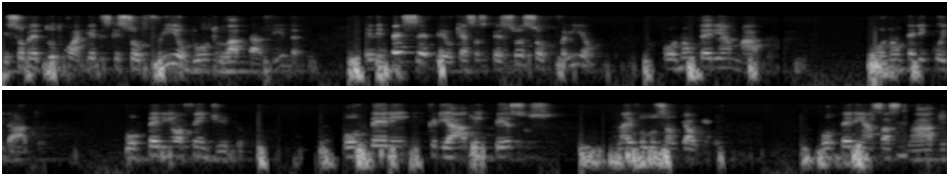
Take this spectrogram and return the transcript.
e, sobretudo, com aqueles que sofriam do outro lado da vida, ele percebeu que essas pessoas sofriam por não terem amado, por não terem cuidado, por terem ofendido, por terem criado empeços na evolução de alguém, por terem assassinado,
